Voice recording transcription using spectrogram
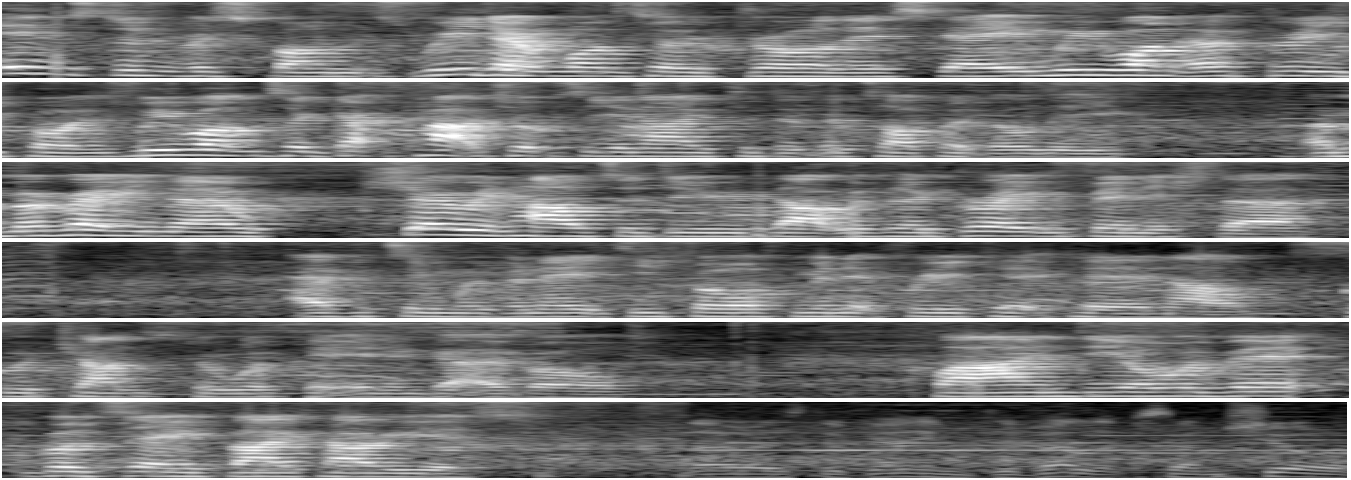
Instant response. We don't want to draw this game. We want a three points. We want to catch up to United at the top of the league. And Moreno showing how to do that with a great finish there. Everton with an 84th minute free kick here now. Good chance to whip it in and get a goal. Klein deal with it. Good save by. Though as the game develops, I'm sure.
